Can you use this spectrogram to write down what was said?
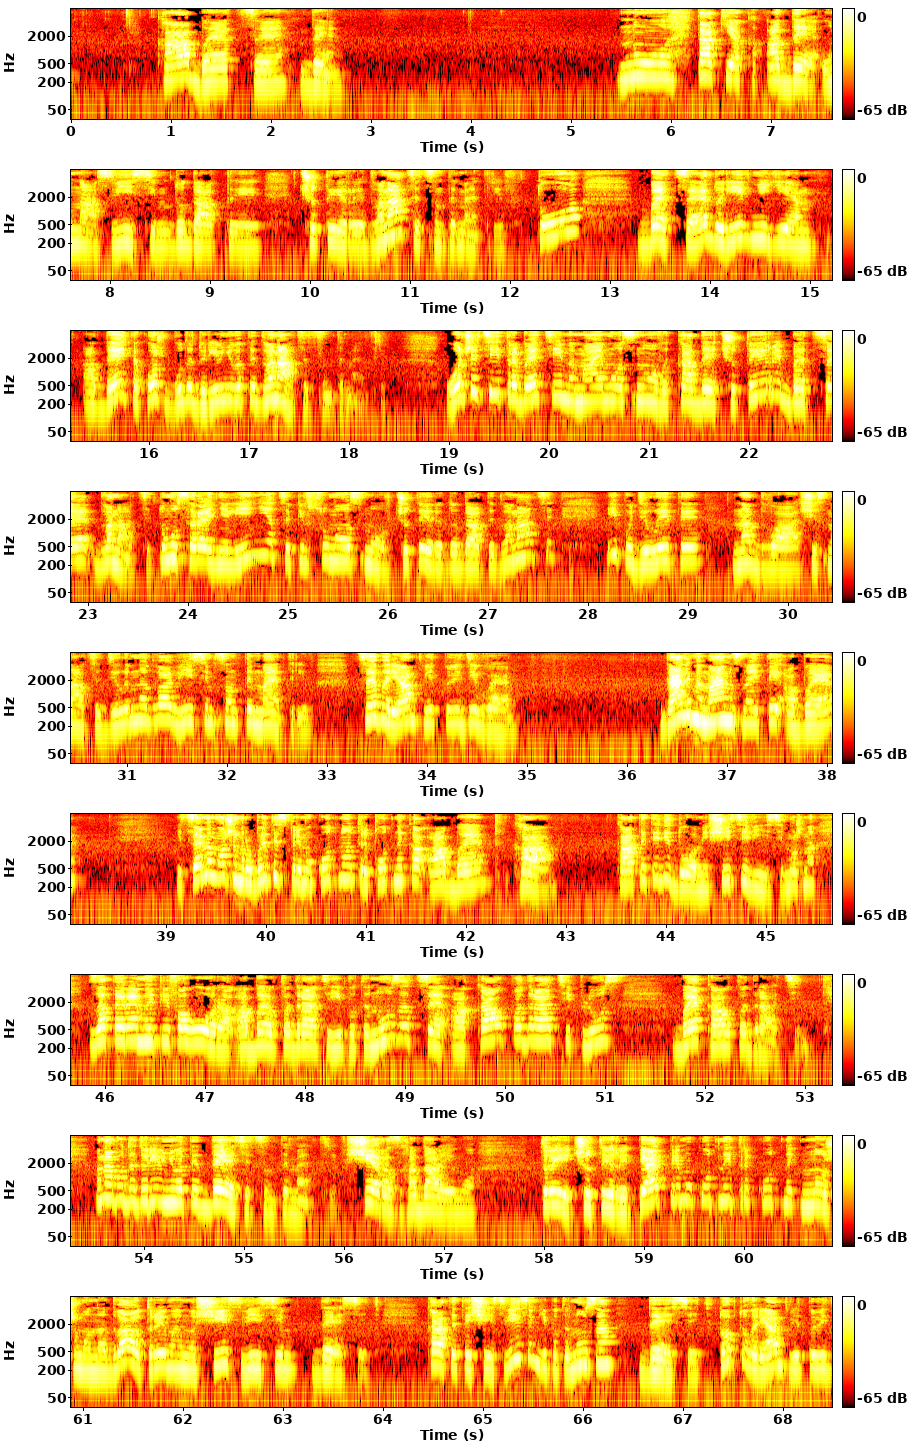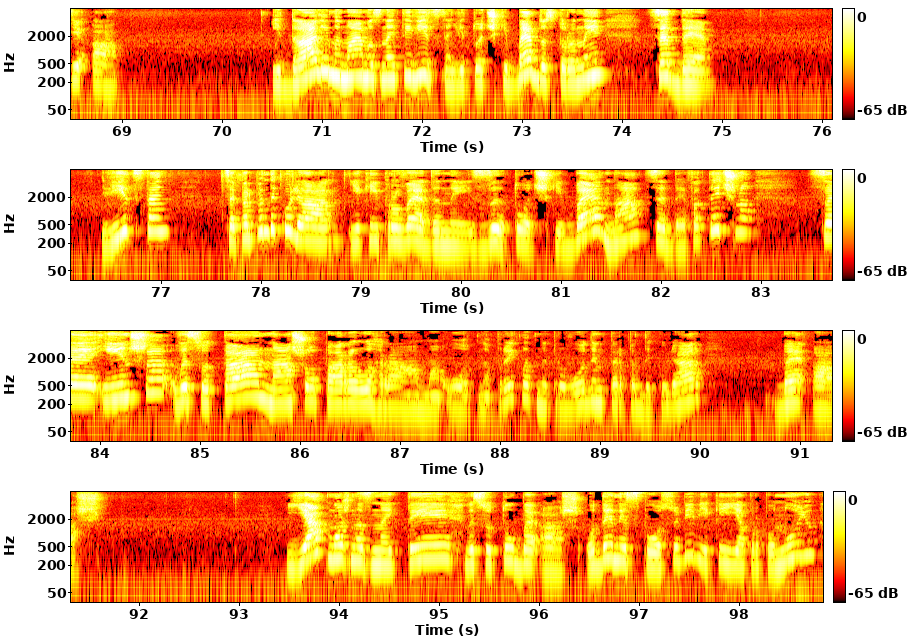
КБЦД. Ну, так як АД у нас 8 додати 4 12 см, то БЦ дорівнює АД і також буде дорівнювати 12 см. Отже, в цій трапеції ми маємо основи КД4, БЦ12. Тому середня лінія це півсума основ 4 додати 12 і поділити на 2. 16 ділимо на 2, 8 см. Це варіант відповіді В. Далі ми маємо знайти АБ. І це ми можемо робити з прямокутного трикутника АБК. Катети відомі 6 і 8. Можна за теоремою Піфагора АБ в квадраті гіпотенуза це АК в квадраті плюс БК в квадраті. Вона буде дорівнювати 10 см. Ще раз згадаємо 3, 4, 5 прямокутний трикутник, множимо на 2, отримуємо 6, 8, 10. Катети 6, 8, гіпотенуза 10. Тобто варіант відповіді А. І далі ми маємо знайти відстань від точки Б до сторони CD. Відстань це перпендикуляр, який проведений з точки Б на CD. Фактично, це інша висота нашого паралограма. От, наприклад, ми проводимо перпендикуляр BH. Як можна знайти висоту BH? Один із способів, який я пропоную,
